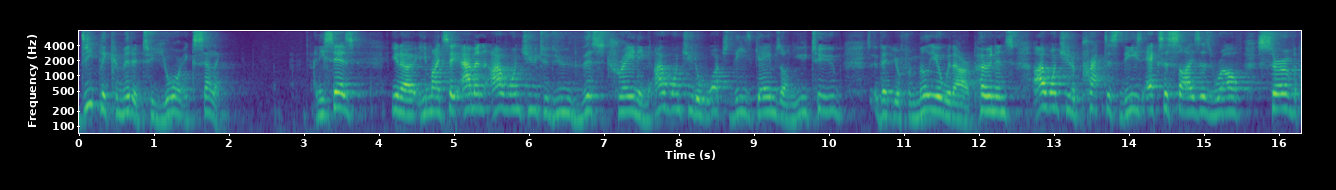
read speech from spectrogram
deeply committed to your excelling. And he says, you know, he might say, Ammon, I want you to do this training. I want you to watch these games on YouTube so that you're familiar with our opponents. I want you to practice these exercises, Ralph. Serve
